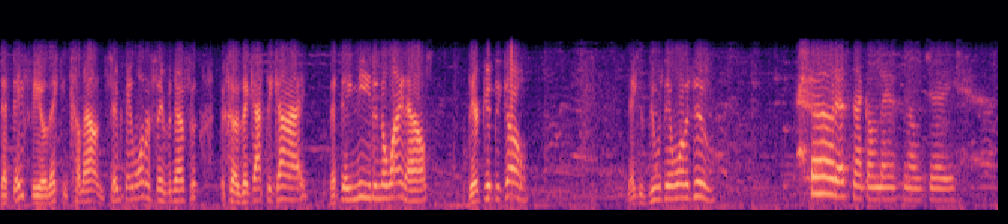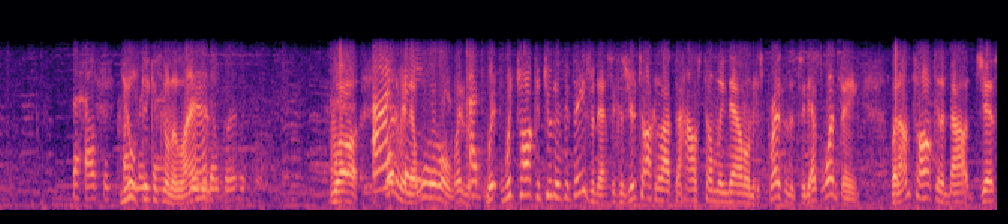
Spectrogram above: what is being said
that they feel they can come out and say what they want to say, Vanessa, because they got the guy that they need in the White House. They're good to go. They can do what they want to do. Oh, that's not gonna last, no, Jay. The house is You don't think it's gonna last? Well, I wait a minute. Whoa, whoa, whoa. Wait a minute. I- we're, we're talking two different things, Vanessa, because you're talking about the House tumbling down on his presidency. That's one thing. But I'm talking about just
